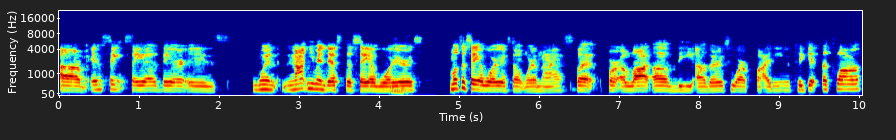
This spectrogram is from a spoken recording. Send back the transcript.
um in Saint Seiya, there is when not even just the Seiya mm-hmm. warriors, most of Seiya warriors don't wear masks, but for a lot of the others who are fighting to get the cloth,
